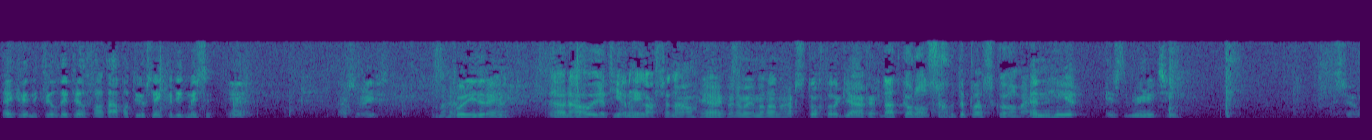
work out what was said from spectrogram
ik, vind, ik wil dit deel van het avontuur zeker niet missen. Hier. Alsjeblieft. Voor iedereen. Nou, nou, u hebt hier een heel arsenaal. Ja, ik ben nou eenmaal een hartstochtelijk jager. Dat kan ons goed te pas komen. En hier is de munitie. Zo.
